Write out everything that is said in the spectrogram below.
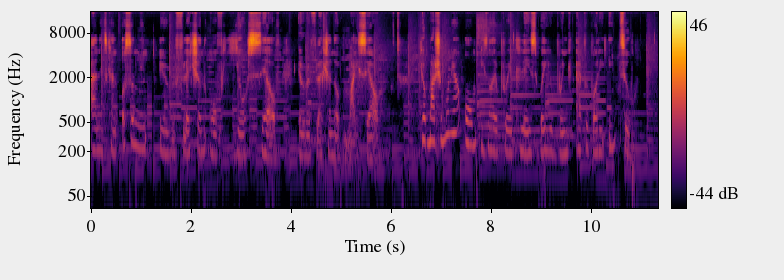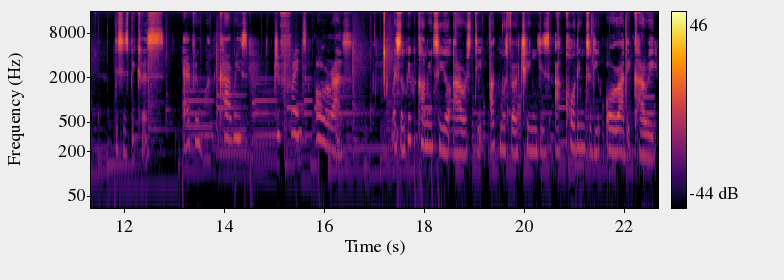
and it can also mean a reflection of yourself, a reflection of myself. Your matrimonial home is not a place where you bring everybody into. This is because everyone carries different auras. When some people come into your house, the atmosphere changes according to the aura they carry.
